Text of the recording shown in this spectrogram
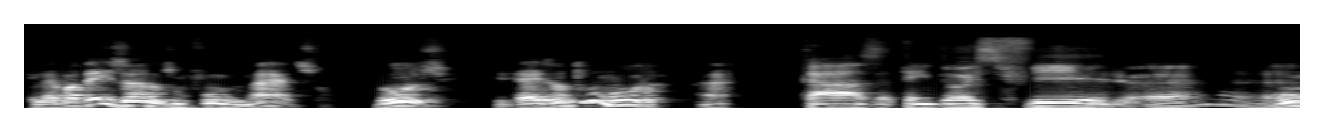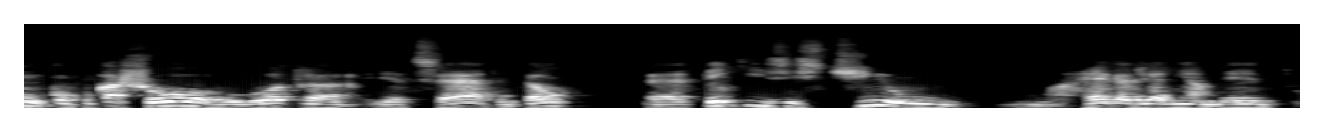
Que leva 10 anos um fundo, né, Edson? 12. E 10 anos tudo muda, né? Casa, tem dois filhos. É, é. Um compra um cachorro, o outro, e etc. Então, é, tem que existir um, uma regra de alinhamento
